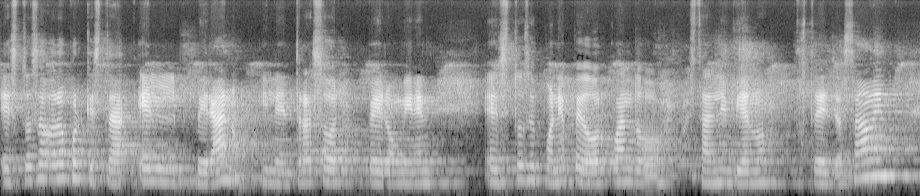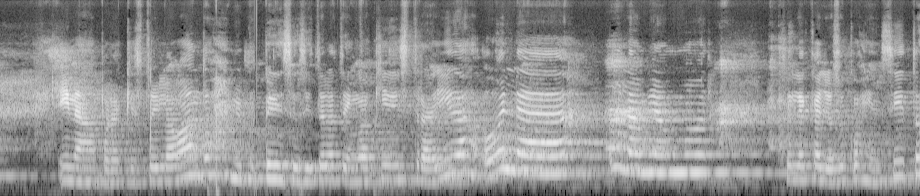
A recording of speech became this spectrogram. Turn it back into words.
esto es ahora porque está el verano y le entra sol, pero miren, esto se pone peor cuando está el invierno, ustedes ya saben. Y nada, por aquí estoy lavando. Mi princesita la tengo aquí distraída. Hola, hola mi amor. Se le cayó su cojincito.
